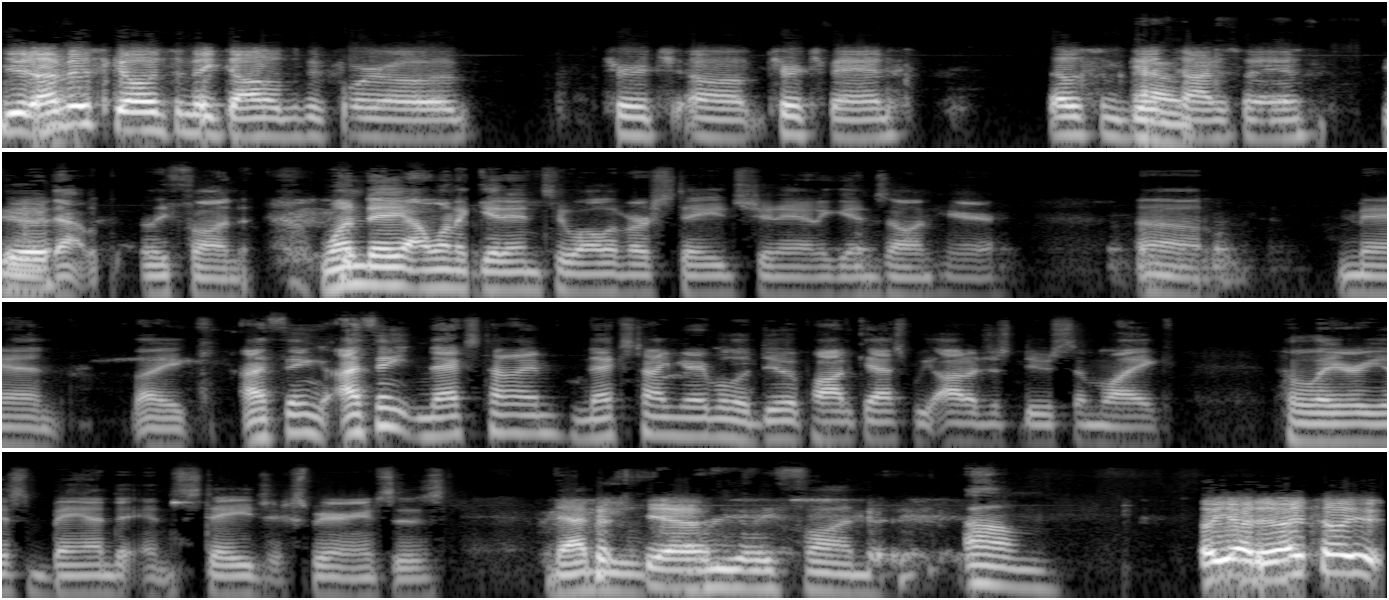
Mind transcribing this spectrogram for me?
Dude, I miss going to McDonald's before uh church um church band. That was some good times, man. Dude, Yeah. that was really fun. One day I want to get into all of our stage shenanigans on here. Um, man, like I think I think next time, next time you're able to do a podcast, we ought to just do some like hilarious band and stage experiences. That'd be Yeah. really fun. Um, Oh yeah, did I tell you?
